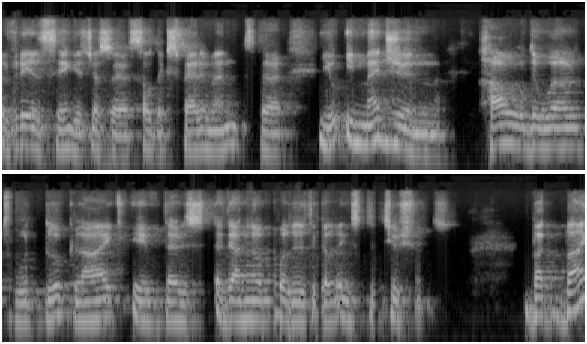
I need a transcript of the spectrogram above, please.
a real thing; it's just a thought experiment. Uh, you imagine how the world would look like if there is there are no political institutions. But by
